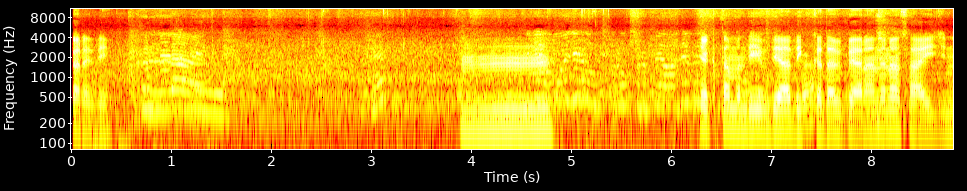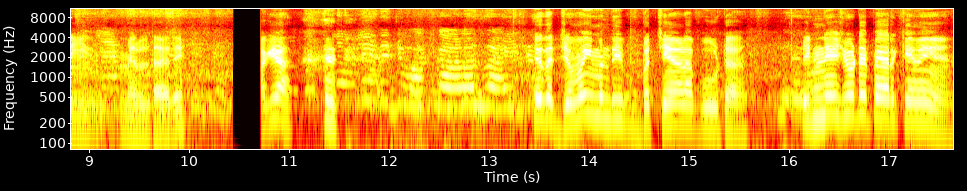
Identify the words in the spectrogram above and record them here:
ਕਰ ਦੇ ਖੁੱਲਾ ਹਮ, ਉਹ ਜਿਹੜਾ ਉੱਪਰ ਉੱਪਰ ਪਿਆ ਉਹਦੇ ਵਿੱਚ ਇੱਕ ਤਾਂ ਮਨਦੀਪ ਦੀ ਆ ਦਿੱਕਤ ਆ ਵੀ ਪੈਰਾਂ ਦੇ ਨਾ ਸਾਈਜ਼ ਨਹੀਂ ਮਿਲਦਾ ਇਹਦੇ। ਆ ਗਿਆ? ਇਹ ਤਾਂ ਜਮਾ ਹੀ ਮਨਦੀਪ ਬੱਚਿਆਂ ਵਾਲਾ ਬੂਟ ਆ। ਇੰਨੇ ਛੋਟੇ ਪੈਰ ਕਿਵੇਂ ਆ?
